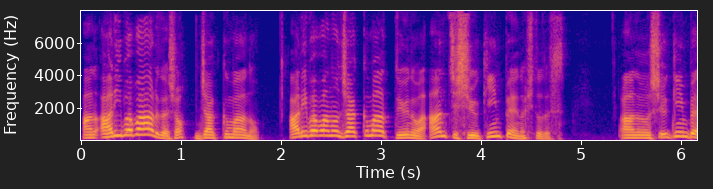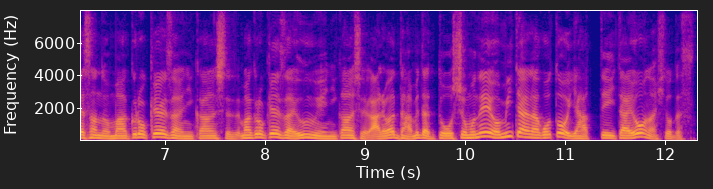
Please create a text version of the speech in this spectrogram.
あの、アリババあるでしょ？ジャック・マーの。アリババのジャック・マーっていうのはアンチ習近平の人です。あの、習近平さんのマクロ経済に関して、マクロ経済運営に関して、あれはダメだ、どうしようもねえよ、みたいなことをやっていたような人です。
